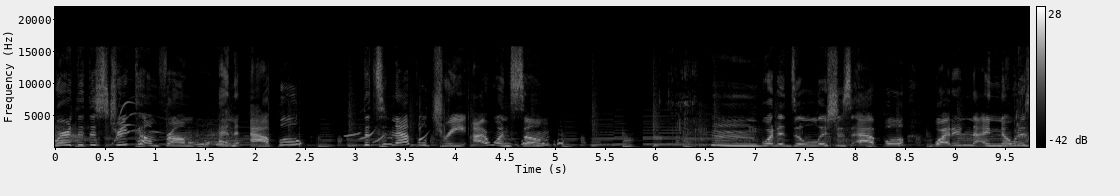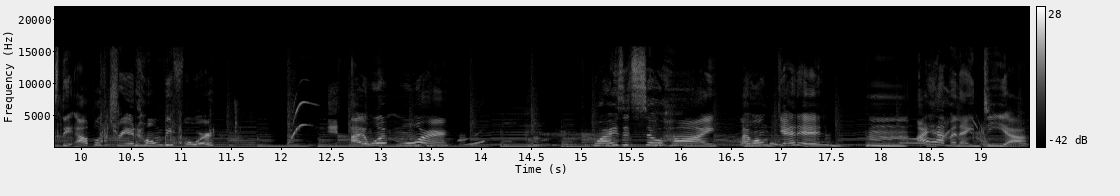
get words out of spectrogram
Where did this tree come from? An apple? That's an apple tree. I want some. Hmm, what a delicious apple. Why didn't I notice the apple tree at home before? I want more. Why is it so high? I won't get it. Hmm, I have an idea.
